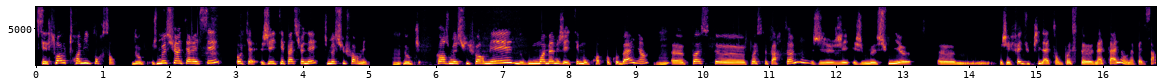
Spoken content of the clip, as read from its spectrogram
c'est soit 3000%. Donc, je me suis intéressée, ok, j'ai été passionnée, je me suis formée. Mm. Donc, quand je me suis formée, donc moi-même, j'ai été mon propre cobaye. Hein, Mm. euh, post, euh, postpartum, je me suis, euh, j'ai fait du pilate en post-natal, on appelle ça.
